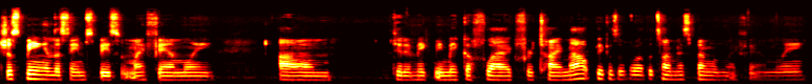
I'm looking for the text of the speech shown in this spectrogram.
just being in the same space with my family? Um, did it make me make a flag for time out because of all the time I spend with my family?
